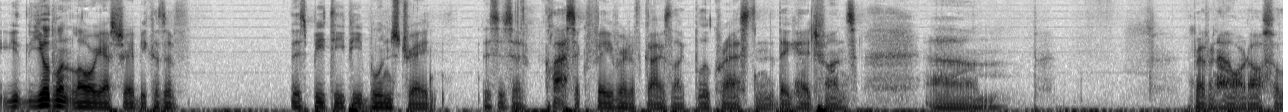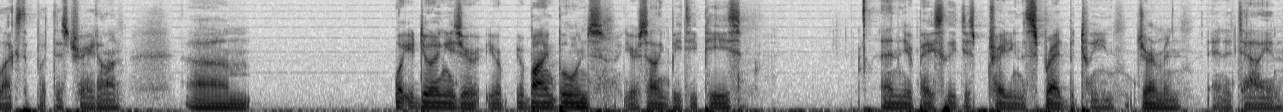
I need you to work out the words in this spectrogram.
Yield went lower yesterday because of this BTP Bunds trade. This is a classic favorite of guys like Bluecrest and the big hedge funds. Um, Brevan Howard also likes to put this trade on. Um, what you're doing is you're you're you're buying Bunds, you're selling BTPs, and you're basically just trading the spread between German and Italian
